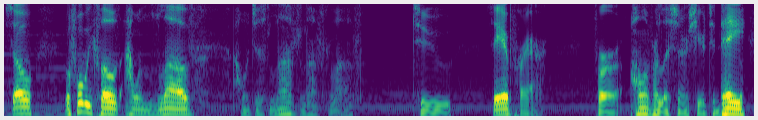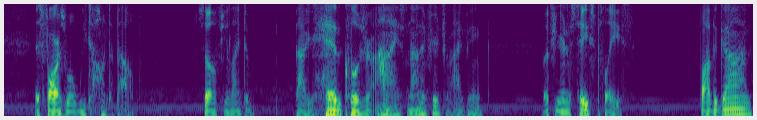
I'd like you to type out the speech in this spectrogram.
So, before we close, I would love, I would just love, love, love to say a prayer for all of our listeners here today as far as what we talked about. So if you'd like to bow your head, close your eyes, not if you're driving, but if you're in a safe place, Father God,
